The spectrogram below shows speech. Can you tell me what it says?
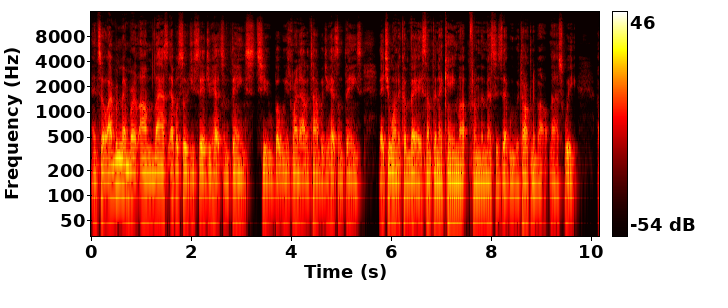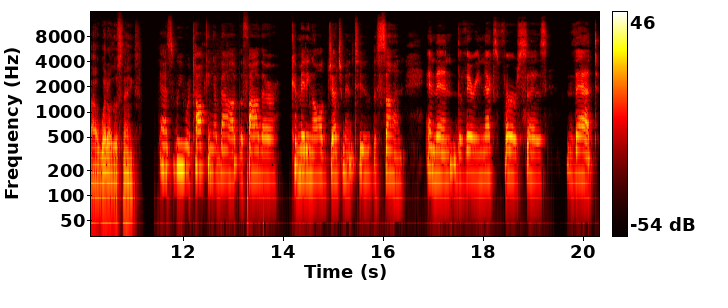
And so I remember, um, last episode you said you had some things too, but we've run out of time, but you had some things that you want to convey, something that came up from the message that we were talking about last week. Uh, what are those things? As we were talking about the Father committing all judgment to the Son, and then the very next verse says that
